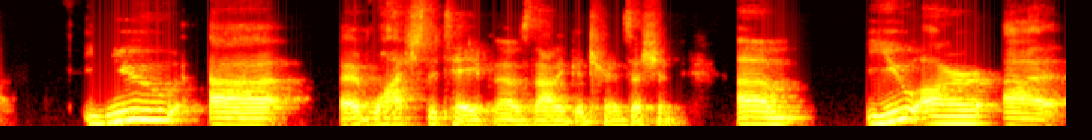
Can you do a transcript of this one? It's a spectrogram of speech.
You uh I watched the tape. That was not a good transition. Um, you are, uh,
